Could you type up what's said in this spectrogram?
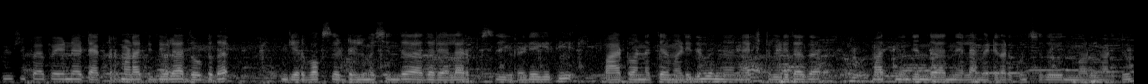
P U C pipe tractor ಮಾಡತ್ತಿದ್ದೀವಲ್ಲ ದೊಡ್ಡದ ಗೇರ್ ಬಾಕ್ಸ್ ಡ್ರಿಲ್ ಮಷಿನ್ದು, ಅದರ ಎಲ್ಲ ರೆಡಿ ಆಗೈತಿ. ಪಾರ್ಟ್ ಒನ್ ಅಂತೇಳಿ ಮಾಡಿದ್ದೀವಿ ಇನ್ನು ನೆಕ್ಸ್ಟ್ ವಿಡಿಯೋದಾಗ ಮತ್ತು ಮುಂದಿಂದ ಅದನ್ನೆಲ್ಲ ಮೆಟ್ಗಾಡ್ ಕುಣಿಸೋದು ಇದು ಮಾಡೋದು ಮಾಡ್ತೀವಿ.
